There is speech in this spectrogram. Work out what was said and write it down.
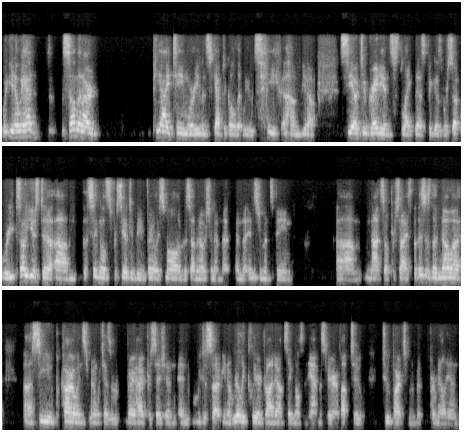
We, you know, we had some in our PI team were even skeptical that we would see, um, you know, CO2 gradients like this because we're so we're so used to um, the signals for CO2 being fairly small over the Southern Ocean and the and the instruments being um, not so precise. But this is the NOAA uh, CU Picarro instrument, which has a very high precision, and we just saw you know really clear drawdown signals in the atmosphere of up to two parts per million.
